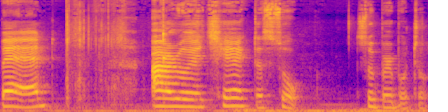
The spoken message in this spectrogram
প্যাড, আর রয়েছে একটা সোপ, সুপার বোতল।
